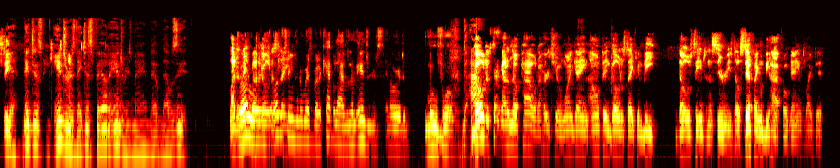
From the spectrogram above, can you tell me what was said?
Still. yeah, they just injuries. They just fell to injuries, man. That that was it. Like the So thing other about words, Golden the other State, teams in the West better capitalize on them injuries in order to move forward. I, Golden State got enough power to hurt you in one game. I don't think Golden State can beat those teams in the series though. Steph ain't gonna be hot for games like that.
